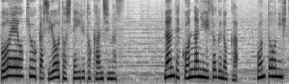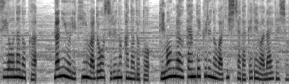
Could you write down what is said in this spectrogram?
防衛を強化しようとしていると感じます。なんでこんなに急ぐのか、本当に必要なのか、何より金はどうするのかなどと疑問が浮かんでくるのは筆者だけではないでしょう。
